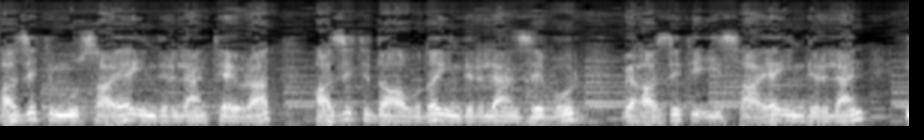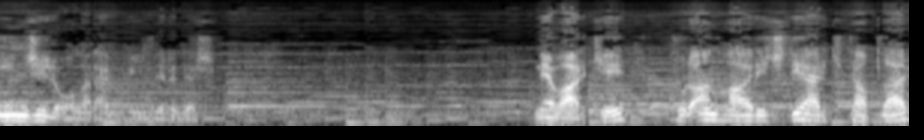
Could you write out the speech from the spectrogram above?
Hz. Musa'ya indirilen Tevrat, Hz. Davud'a indirilen Zebur ve Hz. İsa'ya indirilen İncil olarak bildirilir. Ne var ki, Kur'an hariç diğer kitaplar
